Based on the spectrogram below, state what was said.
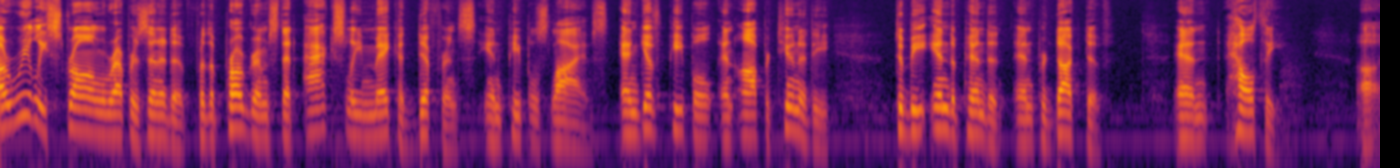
a really strong representative for the programs that actually make a difference in people's lives and give people an opportunity to be independent and productive and healthy. Uh,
